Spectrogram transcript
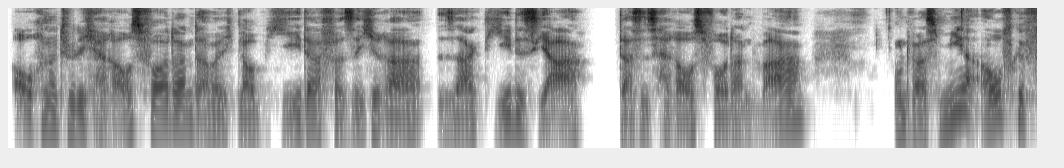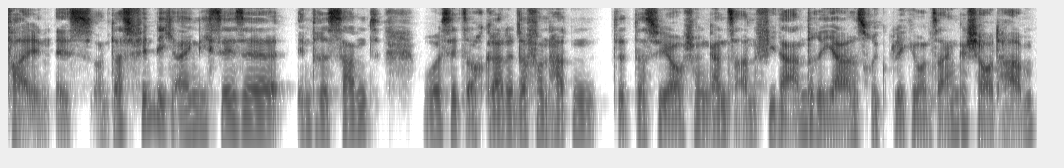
auch natürlich herausfordernd, aber ich glaube, jeder Versicherer sagt jedes Jahr, dass es herausfordernd war. Und was mir aufgefallen ist, und das finde ich eigentlich sehr, sehr interessant, wo wir es jetzt auch gerade davon hatten, dass wir auch schon ganz an viele andere Jahresrückblicke uns angeschaut haben,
